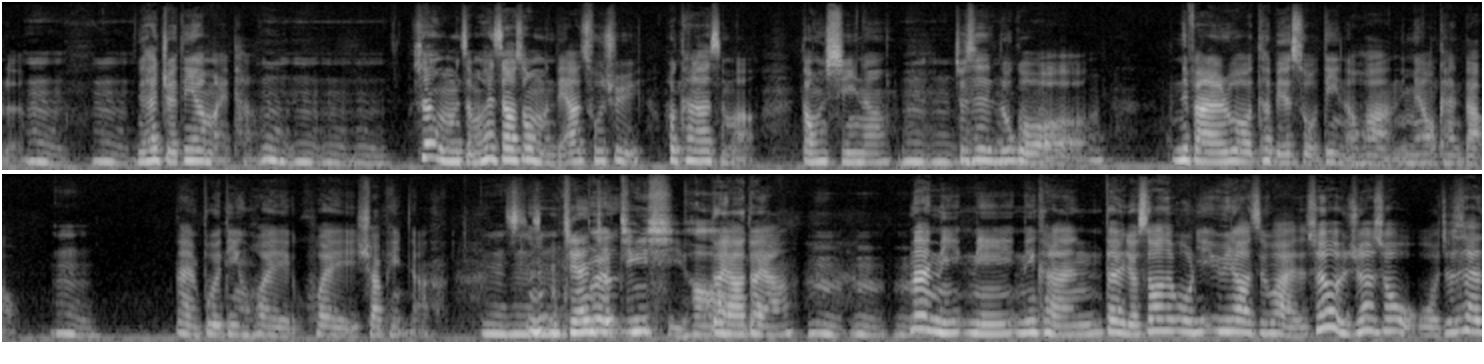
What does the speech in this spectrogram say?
了，嗯嗯，你才决定要买它。嗯嗯嗯嗯。所以我们怎么会知道说，我们等下出去会看到什么东西呢？嗯嗯，就是如果你反而如果特别锁定的话，你没有看到，嗯，那也不一定会会 shopping 的。嗯，你今天就惊喜哈？对啊，对啊，嗯嗯嗯。那你你你可能对，有时候是物预料之外的，所以我觉得说，我就是在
